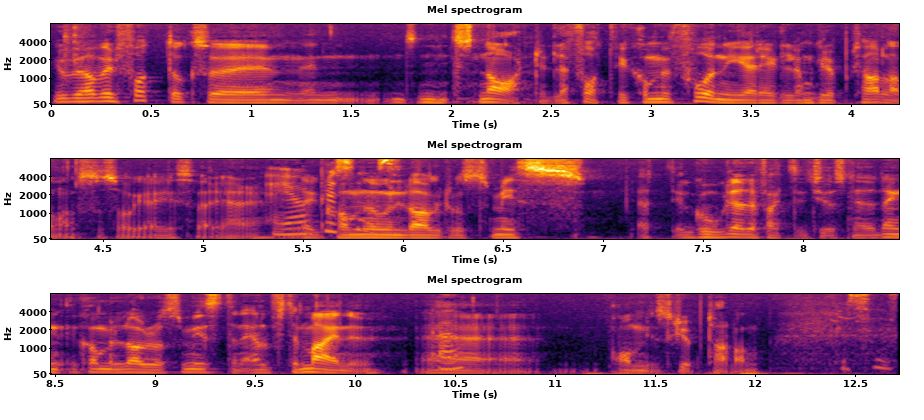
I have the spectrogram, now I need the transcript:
Jo, vi har väl fått också en, en, snart, eller fått, vi kommer få nya regler om grupptalan också såg jag i Sverige här. Ja, det precis. kom nog en lagrådsremiss, jag googlade faktiskt just nu, den kommer en lagrådsremiss den 11 maj nu. Ja. Eh, om just grupptalan. Precis.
